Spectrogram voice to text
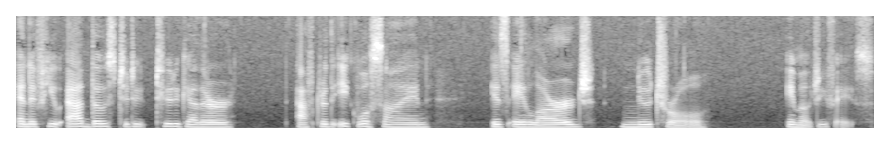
And if you add those two, two together after the equal sign is a large neutral emoji face.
